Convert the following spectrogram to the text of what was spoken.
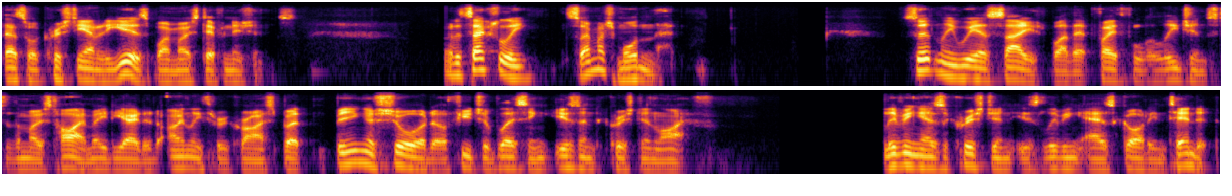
That's what Christianity is by most definitions. But it's actually so much more than that. Certainly, we are saved by that faithful allegiance to the Most High, mediated only through Christ, but being assured of future blessing isn't Christian life. Living as a Christian is living as God intended,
